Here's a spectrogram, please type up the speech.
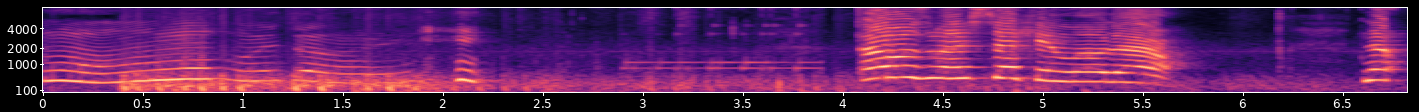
Oh, I died. that was my second loadout. Now,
